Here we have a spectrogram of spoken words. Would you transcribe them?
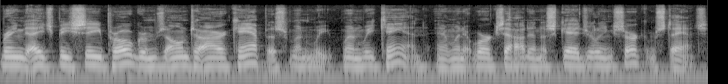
bring the HBC programs onto our campus when we when we can and when it works out in a scheduling circumstance.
